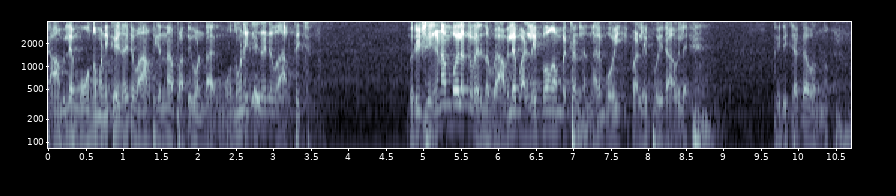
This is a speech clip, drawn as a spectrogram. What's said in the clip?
രാവിലെ മൂന്ന് മണിക്ക് എഴുന്നേറ്റ് പ്രാർത്ഥിക്കുന്ന പതിവുണ്ടായിരുന്നു. മൂന്ന് മണി കഴിഞ്ഞിട്ട് പ്രാർത്ഥിച്ചു. ഒരു ക്ഷീണം പോലൊക്കെ വരുന്നു. രാവിലെ പള്ളിയിൽ പോകാൻ പറ്റണില്ല എന്നാലും പോയി. പള്ളിയിൽ പോയി രാവിലെ. തിരിച്ചൊക്കെ വന്നു.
